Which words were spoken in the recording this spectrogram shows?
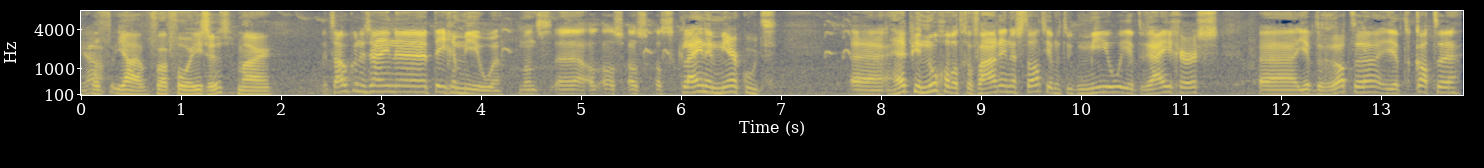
Ja. Of ja, waarvoor is het? Maar Het zou kunnen zijn eh, tegen meeuwen. Want eh, als, als, als kleine meerkoet heb je nogal wat gevaren in de stad. Je hebt natuurlijk meeuwen, je hebt reigers, je hebt ratten, je hebt katten.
